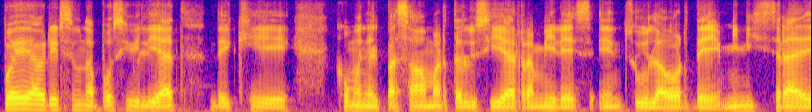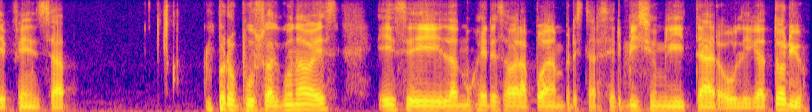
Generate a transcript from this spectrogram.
puede abrirse una posibilidad de que, como en el pasado Marta Lucía Ramírez en su labor de ministra de Defensa propuso alguna vez, es, las mujeres ahora puedan prestar servicio militar obligatorio.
